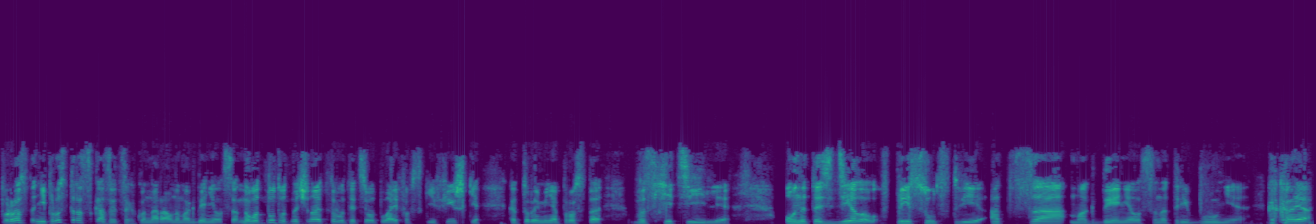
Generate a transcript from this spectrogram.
просто, не просто рассказывается, как он орал на Макдэниелса, но вот тут вот начинаются вот эти вот лайфовские фишки, которые меня просто восхитили. Он это сделал в присутствии отца Макдэниелса на трибуне. Какая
